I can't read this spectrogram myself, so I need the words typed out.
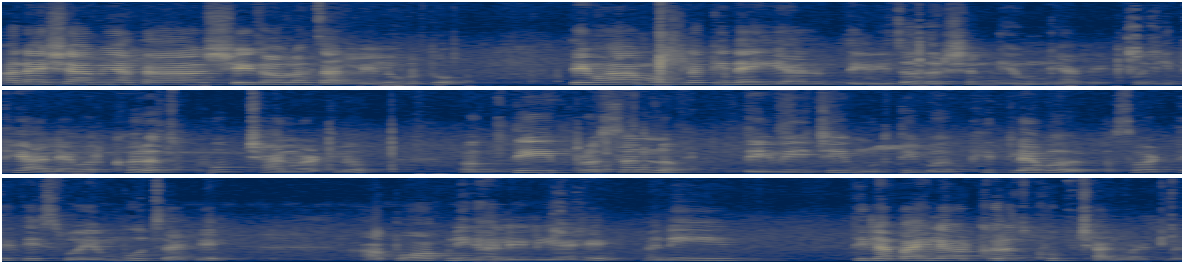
आणि अशा आम्ही आता शेगावला चाललेलो होतो. तेव्हा म्हटलं की नाही या देवीचं दर्शन घेऊन घ्यावे. पण इथे आल्यावर खरंच खूप छान वाटलं. अगदी प्रसन्न देवीची मूर्ती बघितल्यावर असं वाटते ती स्वयंभूच आहे. आपोआप निघालेली आहे आणि तिला पाहिल्यावर खरंच खूप छान वाटलं.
